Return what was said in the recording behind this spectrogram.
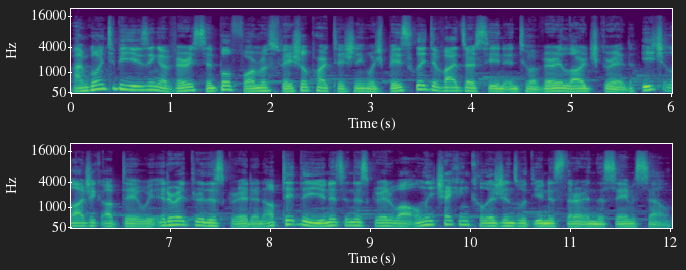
I'm going to be using a very simple form of spatial partitioning which basically divides our scene into a very large grid. Each logic update, we iterate through this grid and update the units in this grid while only checking collisions with units that are in the same cell.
